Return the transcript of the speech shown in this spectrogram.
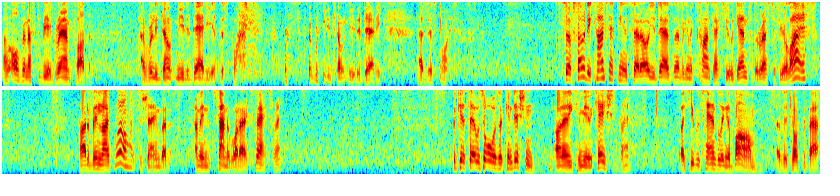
I'm old enough to be a grandfather. I really don't need a daddy at this point. I really don't need a daddy at this point. So if somebody contacted me and said, oh, your dad's never going to contact you again for the rest of your life, I'd have been like, well, it's a shame, but I mean, it's kind of what I expect, right? Because there was always a condition on any communication, right? Like he was handling a bomb, as I talked about,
